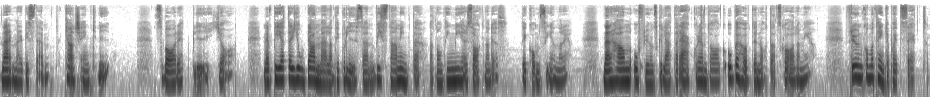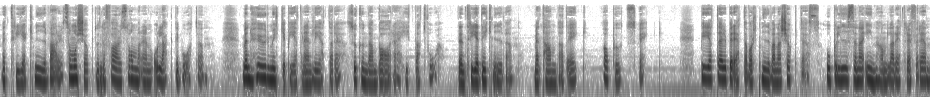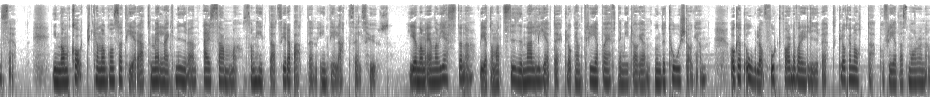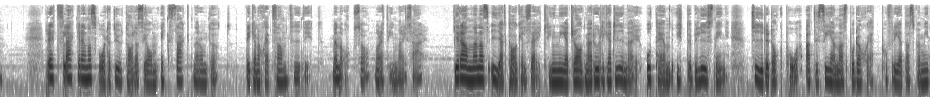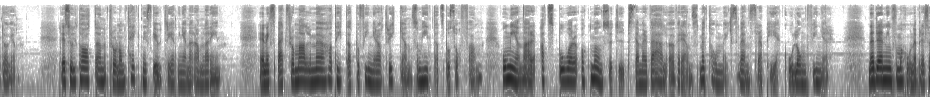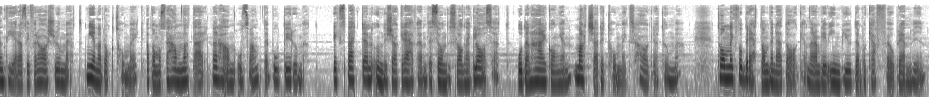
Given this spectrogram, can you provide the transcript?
Närmare bestämt kanske en kniv. Svaret blir ja. När Peter gjorde anmälan till polisen visste han inte att någonting mer saknades. Det kom senare. När han och frun skulle äta räkor en dag och behövde något att skala med. Frun kom att tänka på ett sätt med tre knivar som hon köpt under försommaren och lagt i båten. Men hur mycket Peter än letade så kunde han bara hitta två. Den tredje kniven, med tandad ägg, var Puts väck. Peter berättar vart knivarna köptes och poliserna inhandlar ett referenssätt. Inom kort kan de konstatera att mellankniven är samma som hittats i rabatten intill Axels hus. Genom en av gästerna vet de att Sina levde klockan tre på eftermiddagen under torsdagen och att Olof fortfarande var i livet klockan åtta på fredagsmorgonen. Rättsläkaren har svårt att uttala sig om exakt när de dött. Det kan ha skett samtidigt, men också några timmar isär. Grannarnas iakttagelser kring neddragna rullgardiner och tänd ytterbelysning tyder dock på att det senast borde ha skett på fredagsförmiddagen. Resultaten från de tekniska utredningarna ramlar in. En expert från Malmö har tittat på fingeravtrycken som hittats på soffan och menar att spår och mönstertyp stämmer väl överens med Tomeks vänstra pek och långfinger. När den informationen presenteras i förhörsrummet menar dock Tomek att de måste hamnat där när han och Svante bodde i rummet. Experten undersöker även det sönderslagna glaset och den här gången matchade Tomeks högra tumme. Tomek får berätta om den där dagen när han blev inbjuden på kaffe och brännvin.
